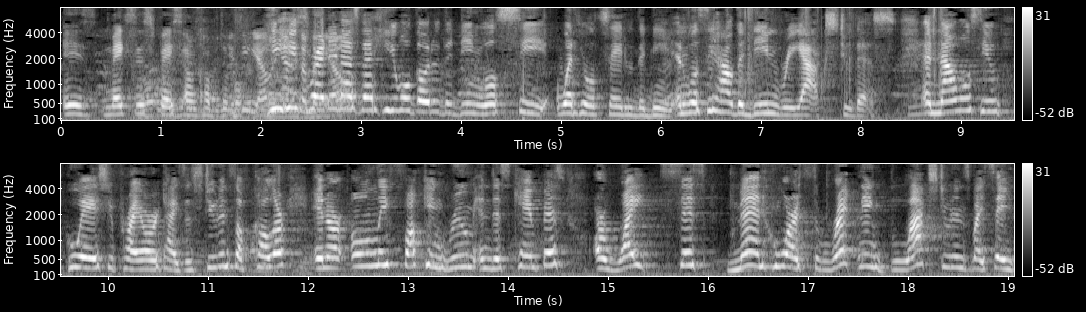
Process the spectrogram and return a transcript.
is makes this space uncomfortable. Yelling He, he threatened else? us that he will go to the dean. We'll see what he'll say to the dean, and we'll see how the dean reacts to this. And now we'll see who ASU prioritizes. Students of color in our only fucking room in this campus are white cis men who are threatening black students by saying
